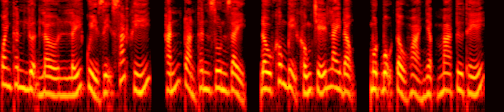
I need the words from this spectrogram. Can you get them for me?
quanh thân lượn lờ lấy quỷ dị sát khí, hắn toàn thân run rẩy, đầu không bị khống chế lay động, một bộ tẩu hỏa nhập ma tư thế.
